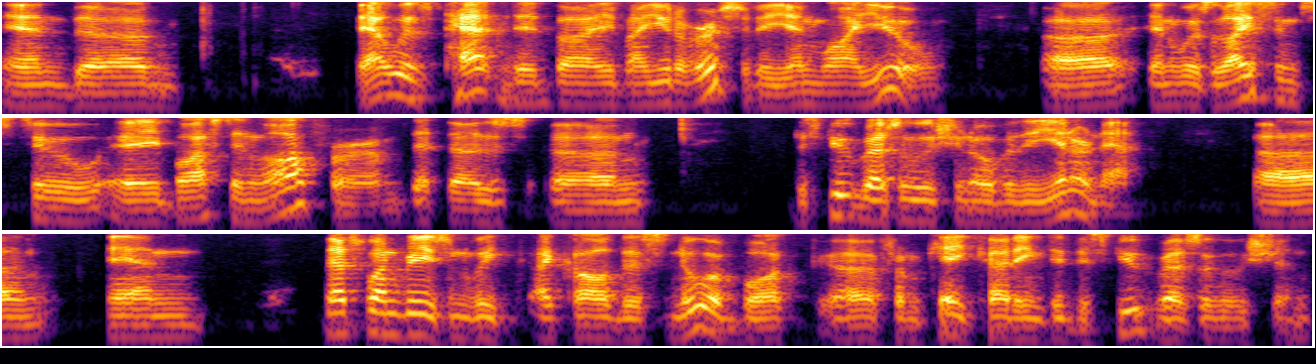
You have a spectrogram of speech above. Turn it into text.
And um, that was patented by my university, NYU, uh, and was licensed to a Boston law firm that does um, dispute resolution over the internet. Um, and that's one reason we I called this newer book uh, from cake cutting to dispute resolution,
